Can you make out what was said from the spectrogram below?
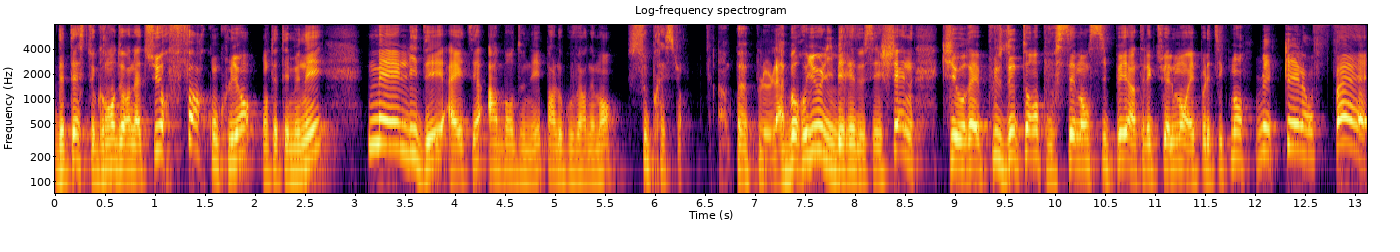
Des tests grandeur nature fort concluants ont été menés, mais l'idée a été abandonnée par le gouvernement sous pression un peuple laborieux, libéré de ses chaînes, qui aurait plus de temps pour s'émanciper intellectuellement et politiquement. Mais quel enfer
